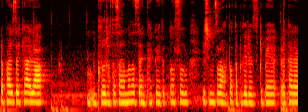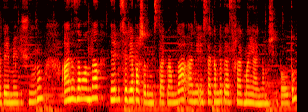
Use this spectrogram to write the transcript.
Yapay zekayla m, proje tasarımı nasıl entegre edip nasıl işimizi rahatlatabiliriz gibi detaylara değinmeyi düşünüyorum. Aynı zamanda yeni bir seriye başladım Instagram'da. Hani Instagram'da biraz fragman yayınlamış gibi oldum.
